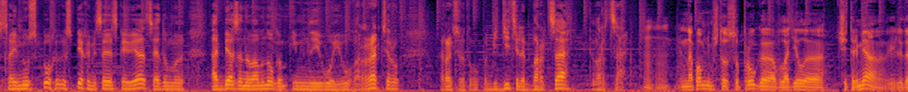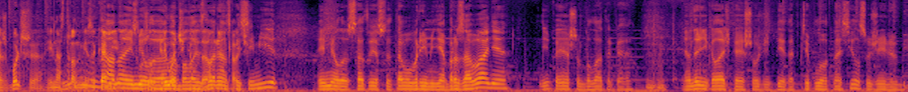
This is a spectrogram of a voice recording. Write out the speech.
своими успех- успехами советской авиации, я думаю, обязана во многом именно его, его характеру, характеру такого победителя, борца, творца. Мгм. Напомним, что супруга владела четырьмя или даже больше иностранными Ну, языками. Да, она, имела, она была из да, дворянской семьи, имела, соответственно, того времени образование. И, конечно, была такая. Мгм. И Андрей Николаевич, конечно, очень к ней так тепло относился, очень любил.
